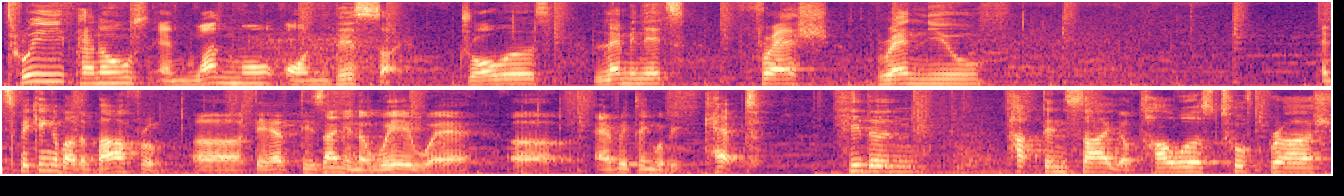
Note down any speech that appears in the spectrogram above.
Three panels and one more on this side drawers, laminates, fresh, brand new. And speaking about the bathroom, uh, they have designed in a way where uh, everything will be kept hidden, tucked inside your towels, toothbrush,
